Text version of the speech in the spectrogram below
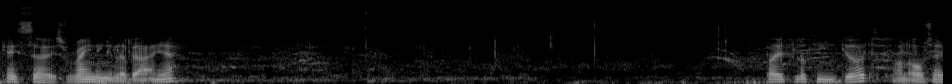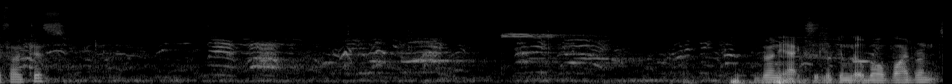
Okay, so it's raining a little bit out here. Both looking good on autofocus. Vernee X is looking a little more vibrant.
